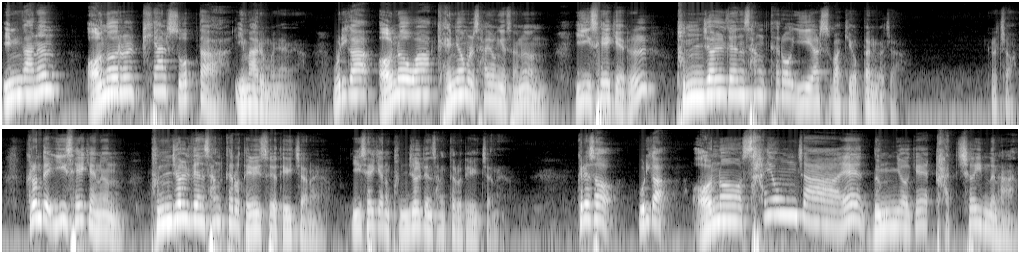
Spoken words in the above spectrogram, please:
인간은 언어를 피할 수 없다. 이 말은 뭐냐면 우리가 언어와 개념을 사용해서는 이 세계를 분절된 상태로 이해할 수밖에 없다는 거죠. 그렇죠. 그런데 이 세계는 분절된 상태로 되어 있어야 되어 있잖아요. 이 세계는 분절된 상태로 되어 있잖아요. 그래서 우리가 언어 사용자의 능력에 갇혀 있는 한,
